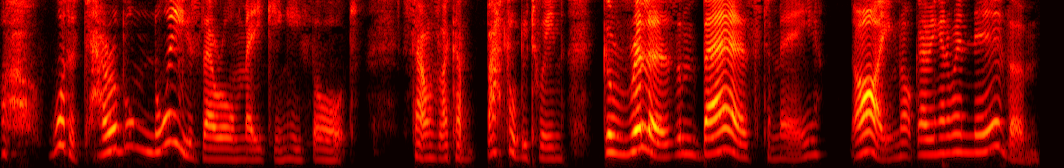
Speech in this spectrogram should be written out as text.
Oh, what a terrible noise they're all making, he thought. Sounds like a battle between gorillas and bears to me. I'm not going anywhere near them.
